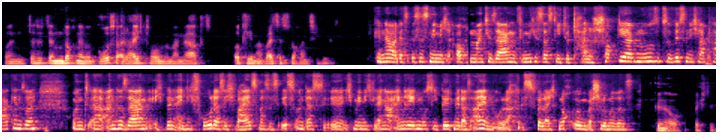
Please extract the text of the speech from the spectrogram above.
Und das ist dann doch eine große Erleichterung, wenn man merkt, okay, man weiß jetzt, woran es liegt. Genau, das ist es nämlich auch. Manche sagen, für mich ist das die totale Schockdiagnose zu wissen, ich habe Parkinson. Und äh, andere sagen, ich bin eigentlich froh, dass ich weiß, was es ist und dass äh, ich mir nicht länger einreden muss, ich bilde mir das ein oder ist vielleicht noch irgendwas Schlimmeres. Genau, richtig.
